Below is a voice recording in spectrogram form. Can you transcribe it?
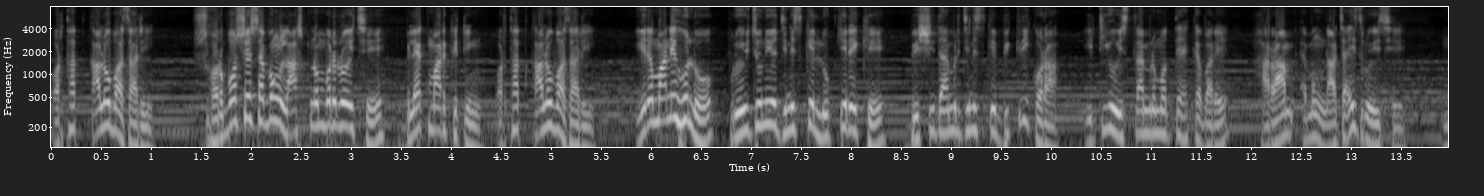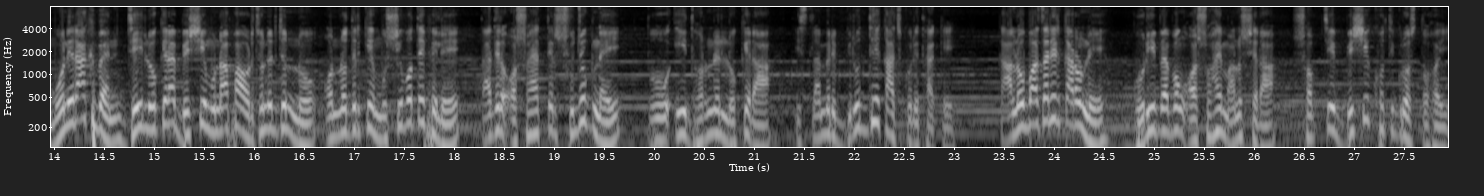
অর্থাৎ কালোবাজারি। সর্বশেষ এবং লাস্ট নম্বরে রয়েছে ব্ল্যাক মার্কেটিং, অর্থাৎ কালোবাজারি। এর মানে হলো প্রয়োজনীয় জিনিসকে লুকিয়ে রেখে বেশি দামের জিনিসকে বিক্রি করা। এটিও ইসলামের মধ্যে একেবারে হারাম এবং নাজাইজ রয়েছে। মনে রাখবেন, যেই লোকেরা বেশি মুনাফা অর্জনের জন্য অন্যদেরকে মুসিবতে ফেলে, তাদের অসহায়ত্বের সুযোগ নেয়, তো এই ধরনের লোকেরা ইসলামের বিরুদ্ধে কাজ করে থাকে। কালোবাজারের কারণে গরিব এবং অসহায় মানুষেরা সবচেয়ে বেশি ক্ষতিগ্রস্ত হয়।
